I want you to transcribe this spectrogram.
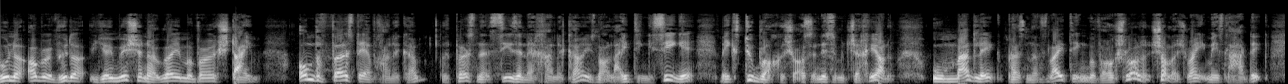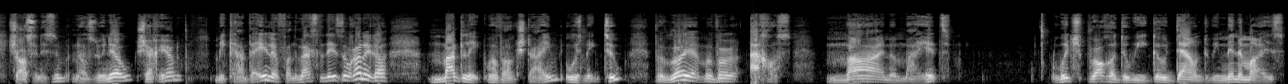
Huna, of Huda, Yom Rishon Haraya Mavarach Shtaim. On the first day of Hanukkah, the person that sees in a Hanukkah, he's not lighting, he's seeing it, makes two brachas, Shas and Nisim and Shechianu. Umadlik, person that's lighting, Mavarach Shalosh, right? He makes Lahadlik, Shas and Nisim, and as we know, Shechianu. Mikam Ve'ela, from the rest of the days of Hanukkah, Madlik Mavarach Shtaim, always make two, Veroya Mavarach Achos. My Mamayit, which bracha do we go down? Do we minimize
